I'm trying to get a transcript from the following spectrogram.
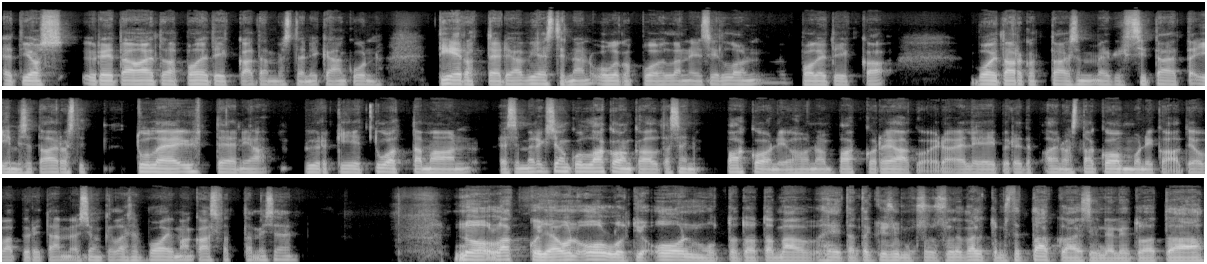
että jos yritetään ajatella politiikkaa tämmöisten ikään kuin tiedotteiden ja viestinnän ulkopuolella, niin silloin politiikka voi tarkoittaa esimerkiksi sitä, että ihmiset aidosti tulee yhteen ja pyrkii tuottamaan esimerkiksi jonkun lakon kaltaisen pakon, johon on pakko reagoida, eli ei pyritä ainoastaan kommunikaatioon, vaan pyritään myös jonkinlaisen voiman kasvattamiseen. No lakkoja on ollut jo on, mutta tota, mä heitän tämän kysymyksen sinulle välittömästi takaisin, eli tuota, äh,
